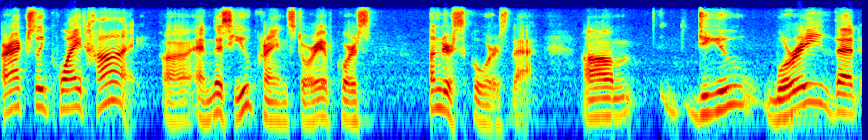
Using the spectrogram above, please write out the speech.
are actually quite high. Uh, and this Ukraine story, of course, underscores that. Um, do you worry that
